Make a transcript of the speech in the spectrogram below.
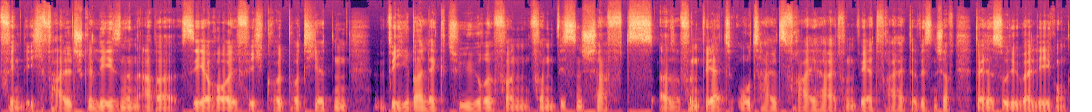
finde ich, falsch gelesenen, aber sehr häufig kolportierten Weber-Lektüre von, von Wissenschafts-, also von Werturteilsfreiheit, von Wertfreiheit der Wissenschaft, wäre das so die Überlegung.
